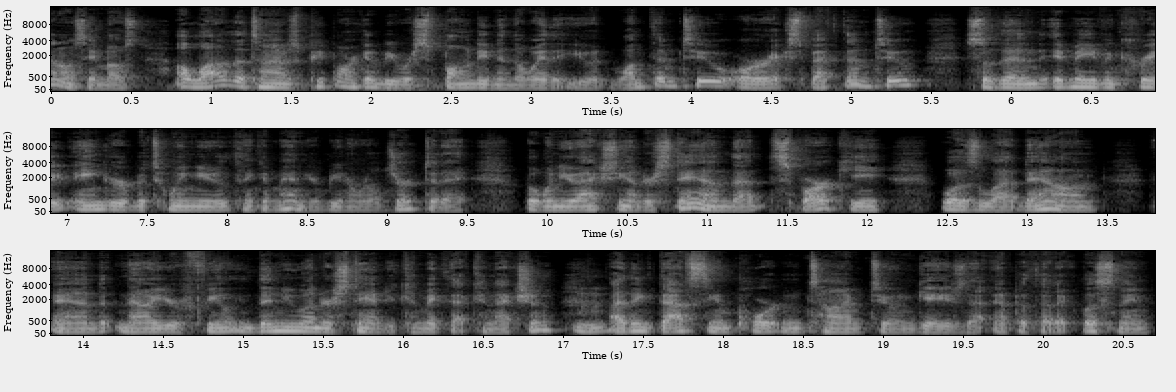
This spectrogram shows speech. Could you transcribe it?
I don't say most, a lot of the times people aren't going to be responding in the way that you would want them to or expect them to. So then it may even create anger between you thinking, man, you're being a real jerk today. But when you actually understand that Sparky was let down and now you're feeling, then you understand you can make that connection. Mm-hmm. I think that's the important time to engage that empathetic listening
